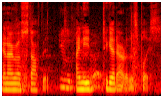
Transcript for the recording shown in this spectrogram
and I must stop it. I need to get out of this place.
